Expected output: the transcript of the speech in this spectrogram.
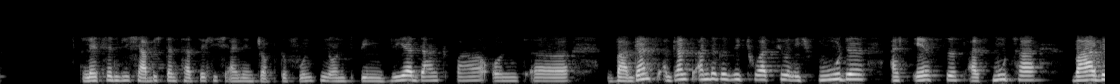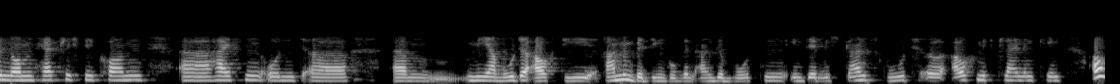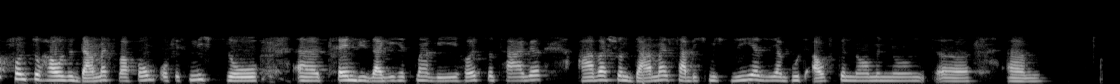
letztendlich habe ich dann tatsächlich einen Job gefunden und bin sehr dankbar und äh, war ganz ganz andere Situation. Ich wurde als erstes als Mutter wahrgenommen, herzlich willkommen äh, heißen und äh, ähm, mir wurde auch die Rahmenbedingungen angeboten, indem ich ganz gut, äh, auch mit kleinem Kind, auch von zu Hause, damals war Homeoffice nicht so äh, trendy, sage ich jetzt mal, wie heutzutage, aber schon damals habe ich mich sehr, sehr gut aufgenommen und äh, ähm,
